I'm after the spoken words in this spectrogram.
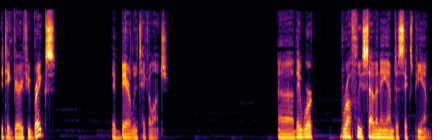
They take very few breaks. They barely take a lunch. Uh, they work roughly 7 a.m. to 6 p.m.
